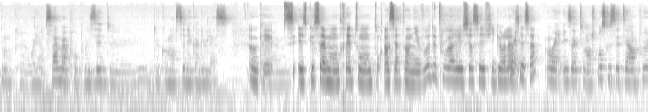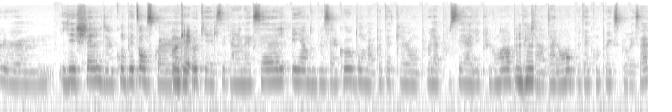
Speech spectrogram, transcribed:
donc euh, voyant ça, m'a proposé de, de commencer l'école de glace. Ok. Euh, Est-ce que ça montrait ton, un certain niveau de pouvoir réussir ces figures-là, c'est ça? Oui, exactement. Je pense que c'était un peu euh, l'échelle de compétences, quoi. Ok, elle sait faire un axel et un double salco. Bon, ben peut-être qu'on peut la pousser à aller plus loin, peut-être mhm. qu'il y a un talent, peut-être qu'on peut explorer ça.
